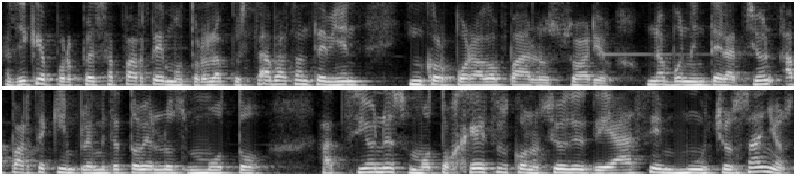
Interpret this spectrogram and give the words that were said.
Así que por esa parte de Motorola pues está bastante bien incorporado para el usuario. Una buena interacción, aparte que implementa todavía los moto acciones o motogestos conocidos desde hace muchos años.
